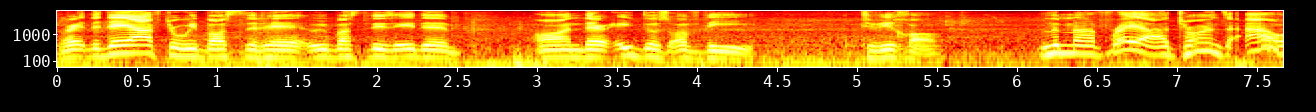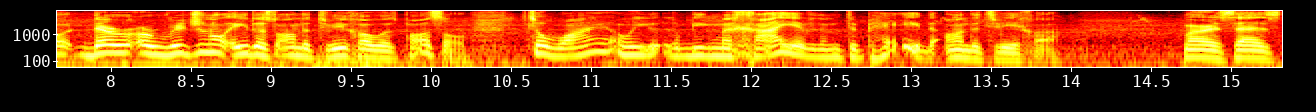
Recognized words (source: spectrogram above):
Right, the day after we busted it, we busted these edim on their eidos of the tvicha Lemafreya, turns out their original Eidos on the Tvicha was puzzle. So why are we being Mechayiv them to pay on the Tvicha? Mara says,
